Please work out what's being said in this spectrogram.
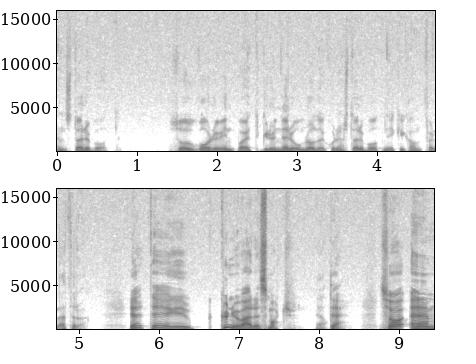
en større båt, så går du inn på et grunnere område hvor den større båten ikke kan følge etter deg. Ja, det kunne jo være smart, Ja. det. Så um,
